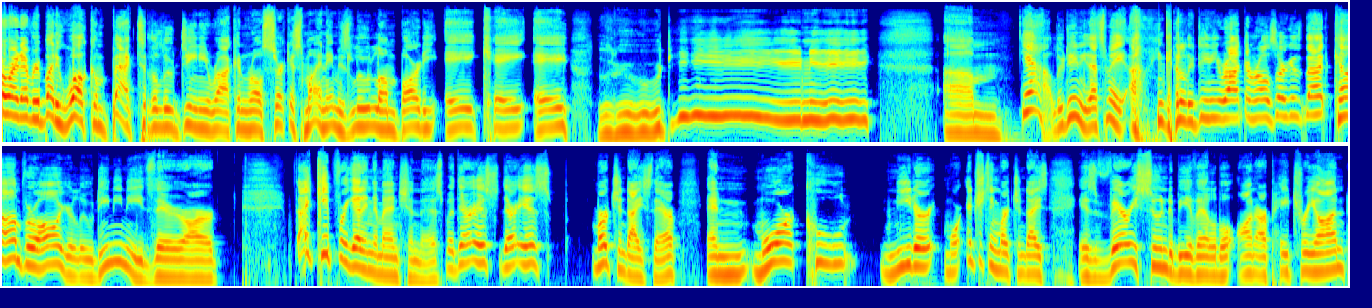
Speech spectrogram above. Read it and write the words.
All right, everybody, welcome back to the Loudini Rock and Roll Circus. My name is Lou Lombardi, aka Loudini. Um, yeah, Loudini, that's me. You can go to LoudiniRockandRollCircus.com for all your Loudini needs. There are, I keep forgetting to mention this, but there is there is merchandise there and more cool neater, more interesting merchandise is very soon to be available on our Patreon.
